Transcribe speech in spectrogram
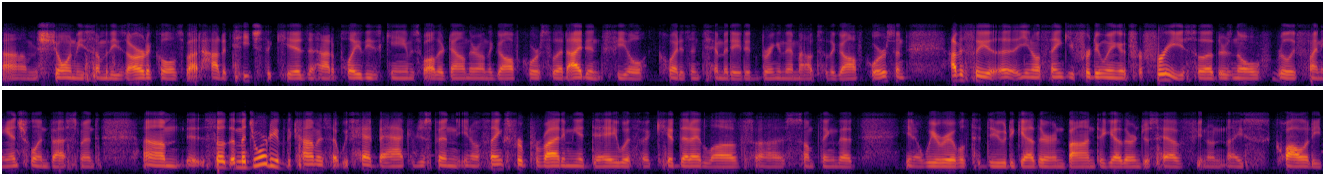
um, showing me some of these articles about how to teach the kids and how to play these games while they're down there on the golf course, so that I didn't feel quite as intimidated bringing them out to the golf course. And obviously, uh, you know, thank you for doing it for free, so that there's no really financial investment. Um, so the majority of the comments that we've had back have just been, you know, thanks for providing me a day with a kid that I love, uh, something that you know we were able to do together and bond together and just have you know nice quality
